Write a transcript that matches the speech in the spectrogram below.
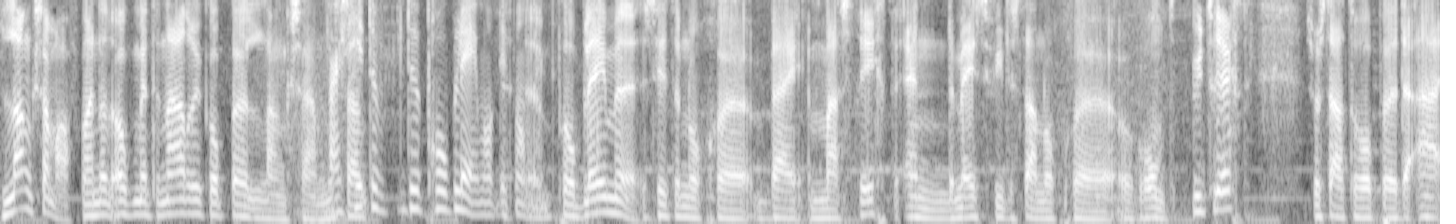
langzaam af, maar dan ook met de nadruk op uh, langzaam. Waar staat, zitten de problemen op dit moment? Uh, problemen zitten nog bij Maastricht en de meeste files staan nog rond Utrecht. Zo staat er op de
